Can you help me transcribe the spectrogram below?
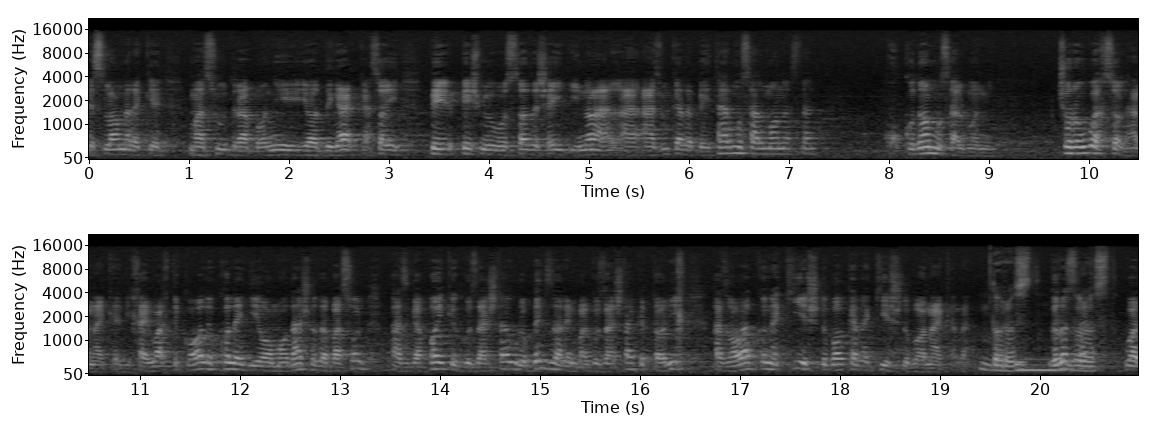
اسلام را که مسعود ربانی یا دیگر کسای پیش می استاد شهید اینا از او کده بهتر مسلمان هستند؟ کدام مسلمانی؟ چرا او وقت صلح نکردی؟ خیلی وقتی که حال کلگی آماده شده به صلح پس گپایی که گذشته او رو بگذاریم به گذشته که تاریخ قضاوت کنه کی اشتباه کرده کی اشتباه نکرده. درست درست, درست. و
